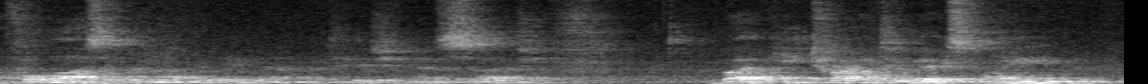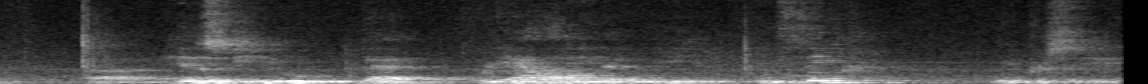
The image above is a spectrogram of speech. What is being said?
a philosopher, not really a mathematician as such. But he tried to explain his view that reality that we, we think we perceive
